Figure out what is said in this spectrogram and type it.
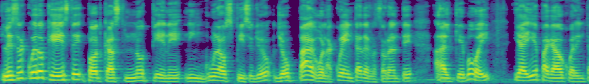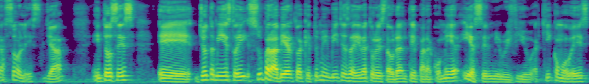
Les recuerdo que este podcast no tiene ningún auspicio. Yo, yo pago la cuenta del restaurante al que voy y ahí he pagado 40 soles, ¿ya? Entonces, eh, yo también estoy súper abierto a que tú me invites a ir a tu restaurante para comer y hacer mi review. Aquí, como ves,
